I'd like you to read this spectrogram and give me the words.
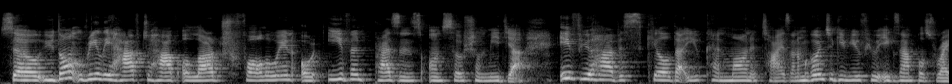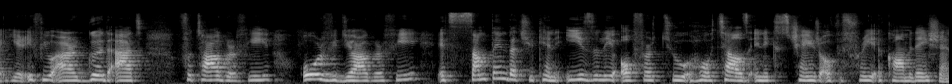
So you don't really have to have a large following or even presence on social media. If you have a skill that you can monetize, and I'm going to give you a few examples right here. If you are good at photography or videography, it's something that you can easily offer to hotels in exchange of free accommodation.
